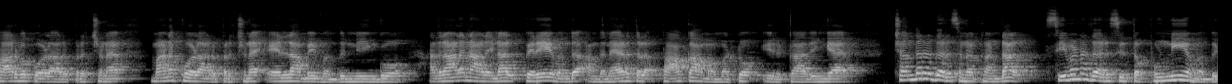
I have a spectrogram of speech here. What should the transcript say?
பார்வை கோளாறு பிரச்சனை மனக்கோளாறு பிரச்சனை எல்லாமே வந்து நீங்கும். அதனால் நாளை நாள் பிறையை வந்து அந்த நேரத்தில் பார்க்காம மட்டும் இருக்காதீங்க. சந்திர தரிசனம் கண்டால் சிவனை தரிசித்த புண்ணியம் வந்து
